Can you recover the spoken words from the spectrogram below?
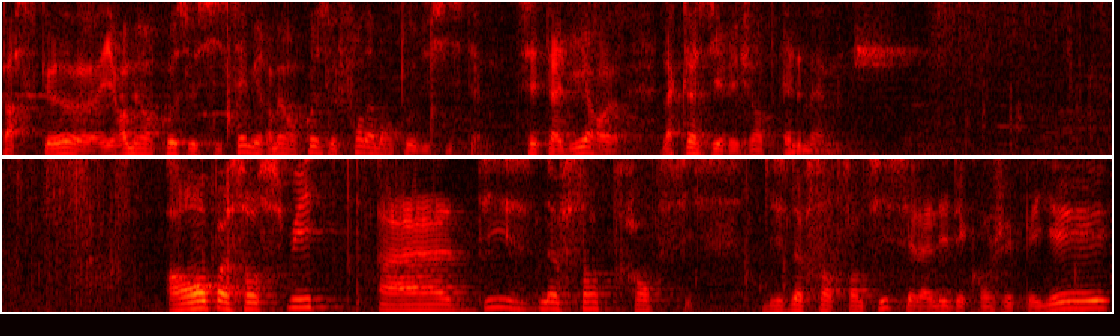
parce qu'il remet en cause le système, il remet en cause les fondamentaux du système, c'est-à-dire la classe dirigeante elle-même. On passe ensuite à 1936. 1936, c'est l'année des congés payés,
